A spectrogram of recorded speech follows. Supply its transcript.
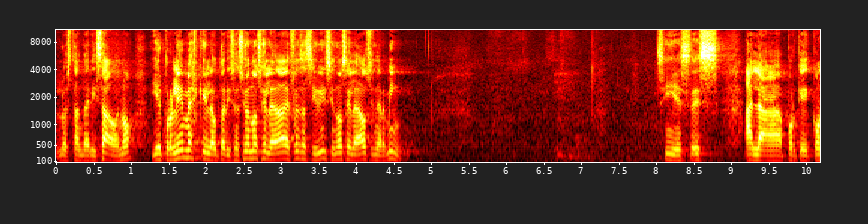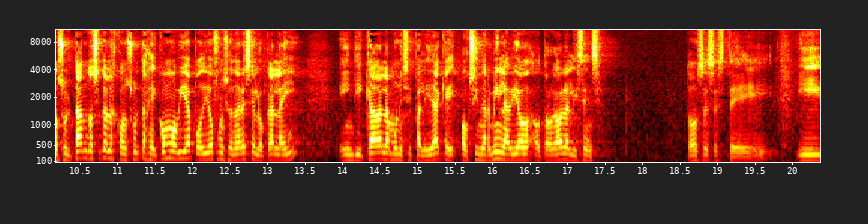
lo estandarizado, ¿no? Y el problema es que la autorización no se le da a Defensa Civil, sino se le da a Sinermin. Sí, es, es a la, porque consultando, haciendo las consultas de cómo había podido funcionar ese local ahí, indicaba la municipalidad que Oxinermin le había otorgado la licencia. Entonces, este, y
